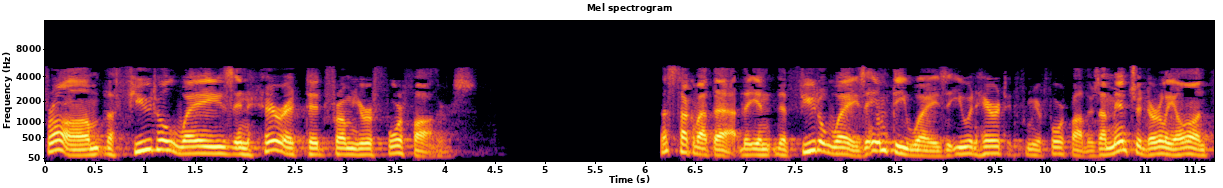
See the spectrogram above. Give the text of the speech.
from the futile ways inherited from your forefathers. Let's talk about that. The, the futile ways, empty ways that you inherited from your forefathers. I mentioned early on,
